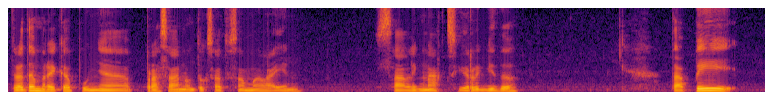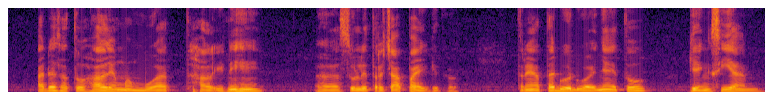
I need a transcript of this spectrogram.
ternyata mereka punya perasaan untuk satu sama lain saling naksir gitu tapi ada satu hal yang membuat hal ini uh, sulit tercapai gitu. Ternyata dua-duanya itu gengsian.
